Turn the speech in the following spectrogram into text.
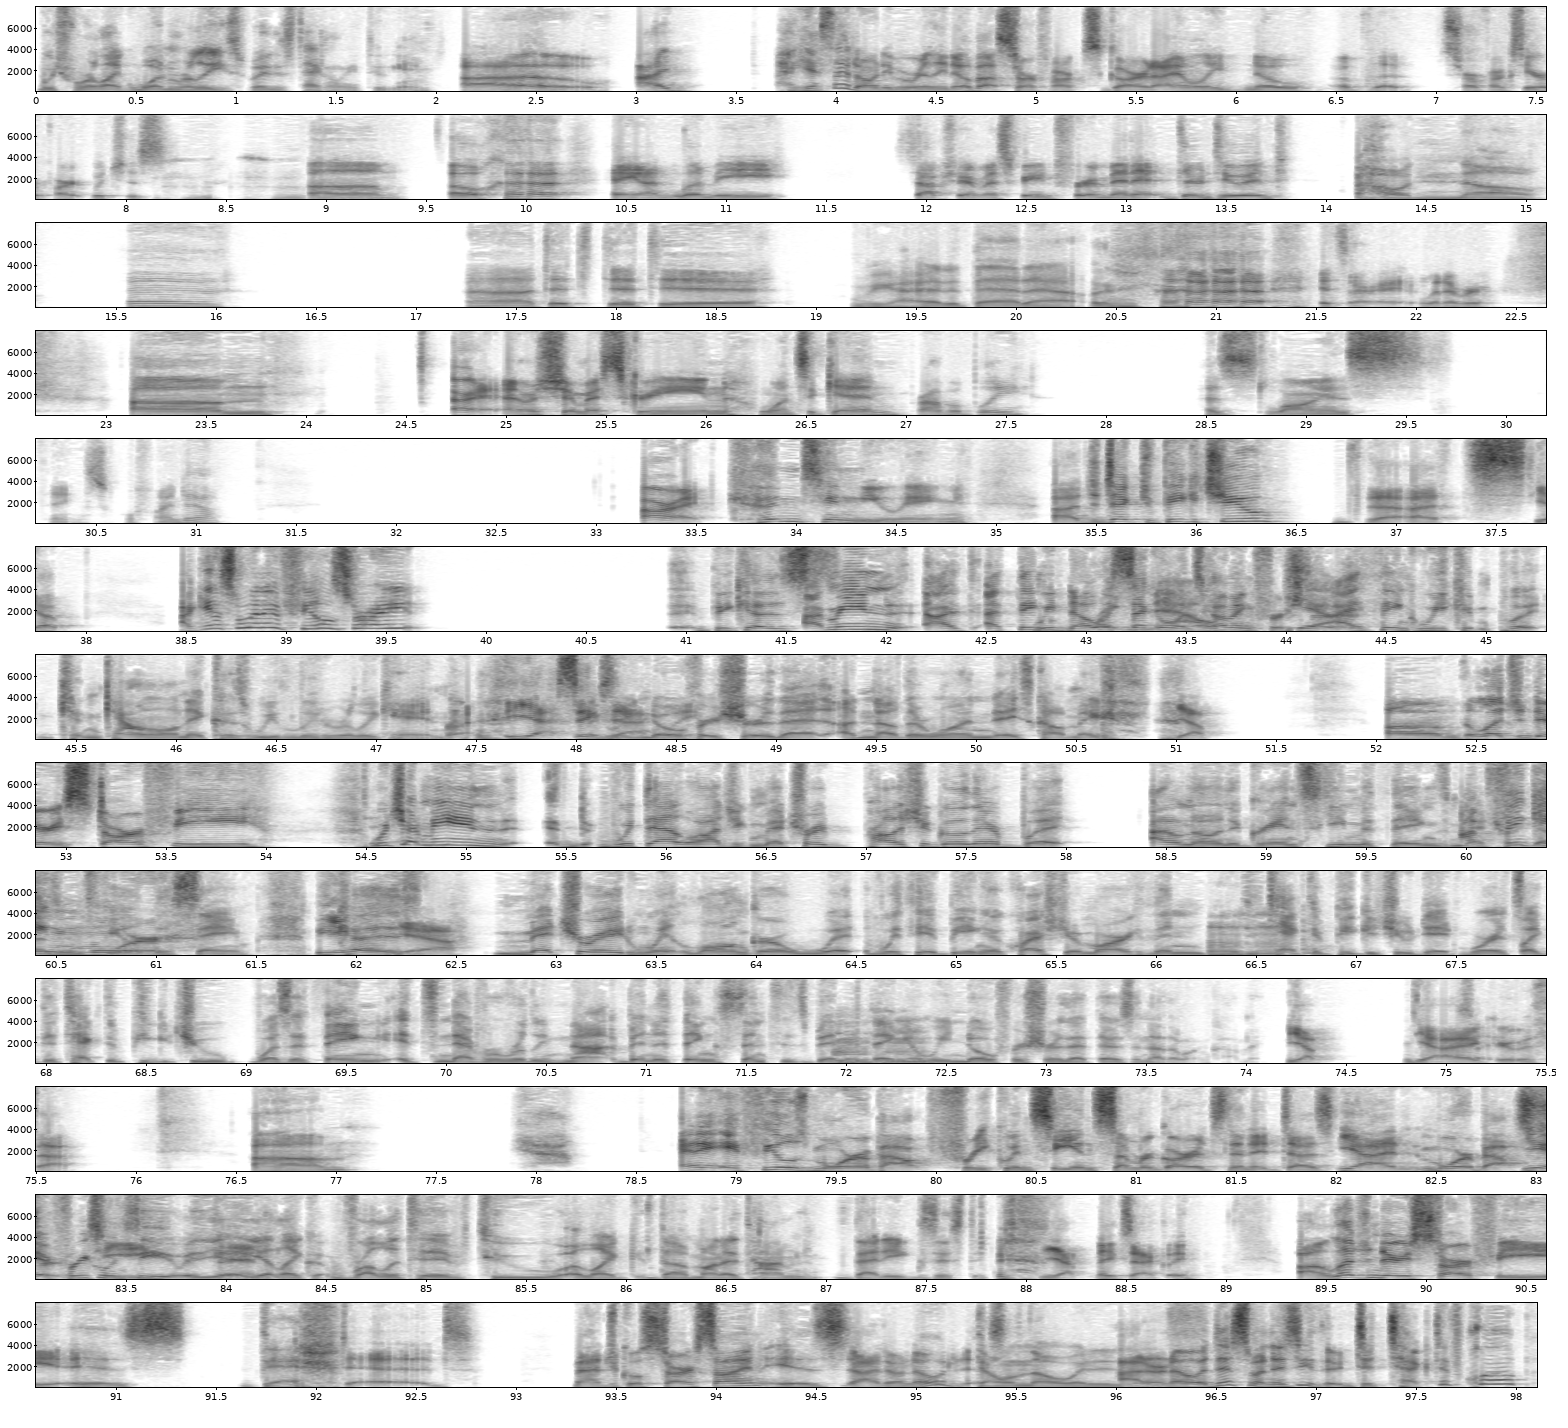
which were like one release, but it's technically two games. Oh, I I guess I don't even really know about Star Fox Guard. I only know of the Star Fox Zero part, which is Mm-hmm. um. Oh, hang on. Let me stop sharing my screen for a minute. They're doing. oh no, Uh, uh, da, da, da. We gotta edit that out. it's all right. Whatever. Um. All right. I'm gonna share my screen once again, probably, as long as things. We'll find out. All right. Continuing. Uh, Detective Pikachu. That's yep. I guess when it feels right, because I mean, I I think we know a right second one's coming for sure. Yeah, I think we can put can count on it because we literally can. Right. Yes, exactly. We know for sure that another one is coming. Yep. Um, the legendary Starfy. Which I mean, with that logic, Metroid probably should go there, but I don't know. In the grand scheme of things, Metroid thinking doesn't more- feel the same because yeah, Metroid went longer with, with it being a question mark than Mhm. Detective Pikachu did, where it's like Detective Pikachu was a thing. It's never really not been a thing since it's been a thing, and we know for sure that there's another one coming. yep, yeah, I So- agree with that. Um, yeah, and it, it feels more about frequency in some regards than it does. Yeah, and more about Yeah, frequency. Yeah, than- yeah, like relative to uh, like the amount of time that he existed. yeah, exactly. Uh, legendary Starfy is Dead. dead. Magical Star Sign is I don't know what it is. Don't know what it is. I don't know what this one is either. Detective Club.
